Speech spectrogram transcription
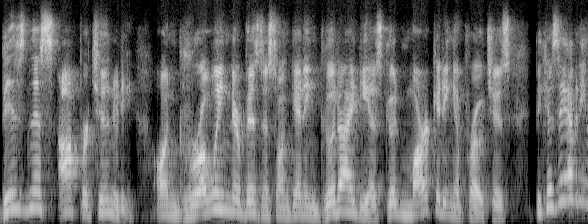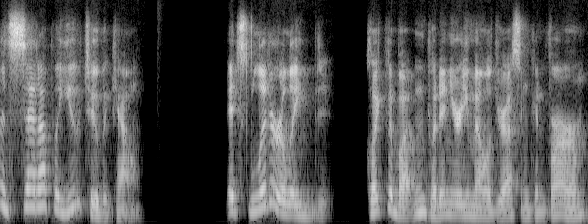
business opportunity, on growing their business, on getting good ideas, good marketing approaches because they haven't even set up a YouTube account. It's literally click the button, put in your email address and confirm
